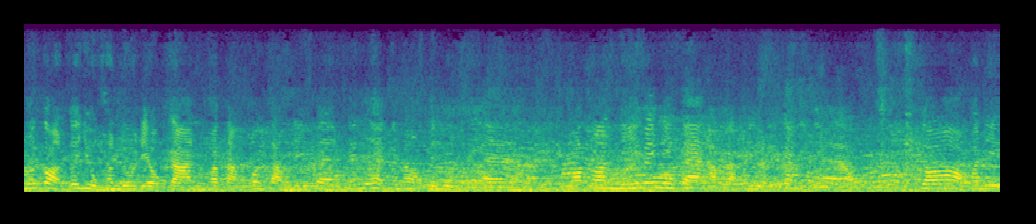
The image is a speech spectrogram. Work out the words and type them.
เมื่อก่อนก็อยู่คอนโดเดียวกันพอต่างคนต่างมีแฟนก็แยกกันออกไปอยู่กับแฟนพอตอนนี้ไม่มีแฟนเอากลับมาอยู่ด้วยกันอีกแล้ว ดี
